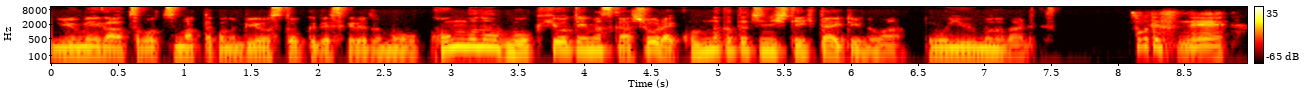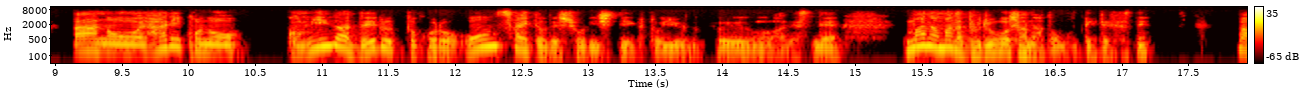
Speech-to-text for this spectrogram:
夢がつぼ詰まったこのビオストックですけれども、今後の目標といいますか、将来こんな形にしていきたいというのは、どういうものがあるんですか？そうですね。あの、やはりこのゴミが出るところをオンサイトで処理していくというのはですね、まだまだブルーオーシャンだと思っていてですね。ま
